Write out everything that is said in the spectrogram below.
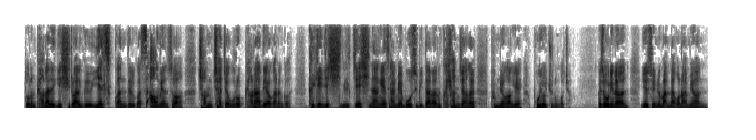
또는 변화되기 싫어하는 그 옛 습관들과 싸우면서 점차적으로 변화되어 가는 것. 그게 이제 실제 신앙의 삶의 모습이다라는 그 현장을 분명하게 보여주는 거죠. 그래서 우리는 예수님을 만나고 나면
